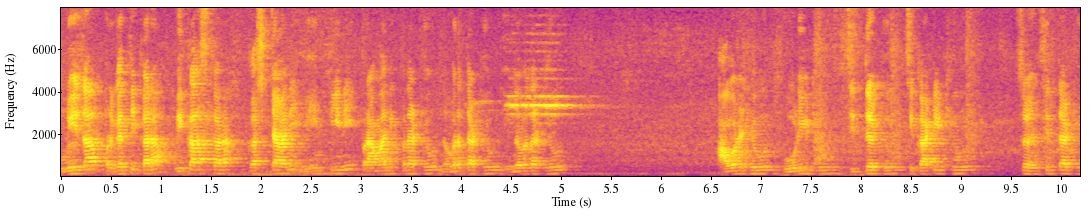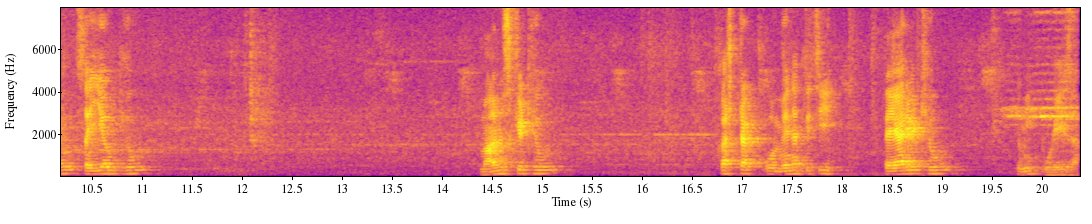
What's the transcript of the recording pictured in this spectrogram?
पुढे जा प्रगती करा विकास करा कष्टाने मेहनतीने प्रामाणिकपणा ठेवून नम्रता ठेवून विनम्रता ठेवून आवड ठेवून गोडी ठेवून जिद्द ठेवून चिकाटी ठेवून सहनशीलता ठेवून संयम ठेवून माणुसकी ठेवून कष्ट व मेहनतीची तयारी ठेवून तुम्ही पुढे जा.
